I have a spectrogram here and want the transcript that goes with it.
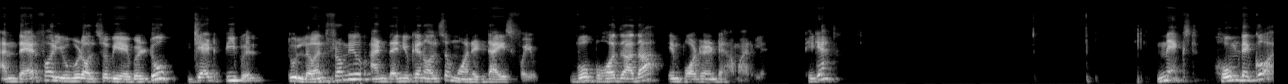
And therefore, you would also be able to get people to learn from you. And then you can also monetize for you. वो बहुत ज्यादा इंपॉर्टेंट है हमारे लिए ठीक है next home decor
